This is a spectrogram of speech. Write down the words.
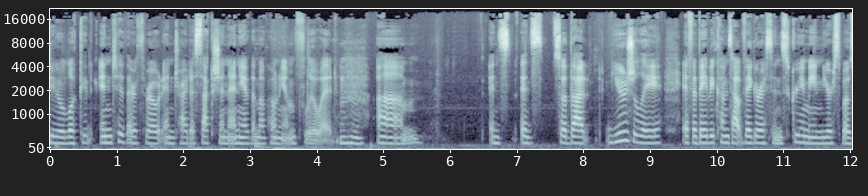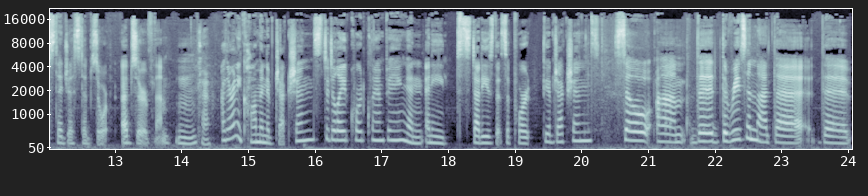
to look it- into their throat and try to suction any of the meconium fluid Mm-hmm. um, and, and so that usually if a baby comes out vigorous and screaming you're supposed to just absorb observe them Mm, okay. Are there any common objections to delayed cord clamping and any studies that support the objections? So um, the the reason that the the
